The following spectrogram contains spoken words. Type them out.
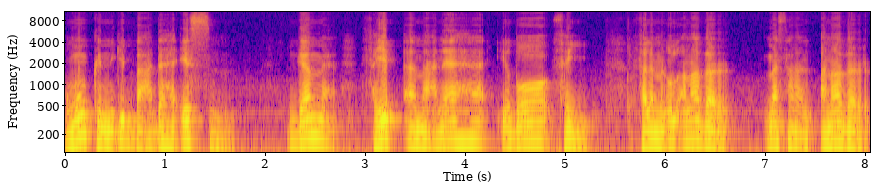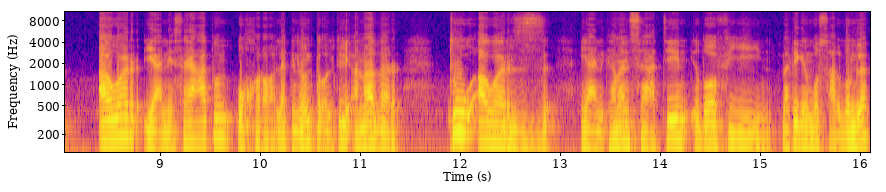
وممكن نجيب بعدها اسم جمع فيبقى معناها إضافي. فلما نقول another مثلا another hour يعني ساعة أخرى لكن لو أنت قلت لي another two hours يعني كمان ساعتين إضافيين. ما تيجي نبص على الجملة؟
